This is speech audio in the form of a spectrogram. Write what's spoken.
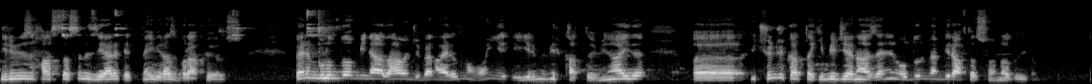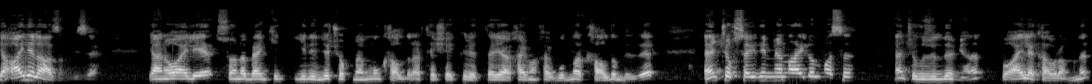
birbirimizin hastasını ziyaret etmeyi biraz bırakıyoruz. Benim bulunduğum bina daha önce ben ayrıldım ama 17, 21 katlı bir binaydı. Ee, üçüncü kattaki bir cenazenin olduğunu ben bir hafta sonra duydum. Ya aile lazım bize. Yani o aileye sonra ben gidince çok memnun kaldılar. Teşekkür ettiler. Ya kaymakam bunlar kaldım dediler. En çok sevdiğim yan aile olması, en çok üzüldüğüm yanın bu aile kavramının.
